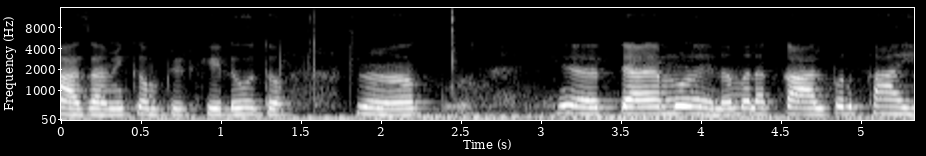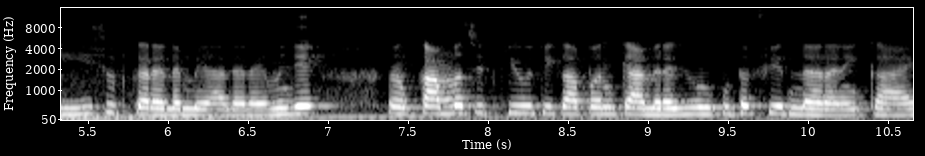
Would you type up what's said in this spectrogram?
आज आम्ही कंप्लीट केलं होतं. हे- त्यामुळे ना मला काल पण काहीही शूट करायला मिळालं नाही. म्हणजे कामच इतकी होती का आपण कॅमेरा घेऊन कुठं फिरणार आणि काय?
